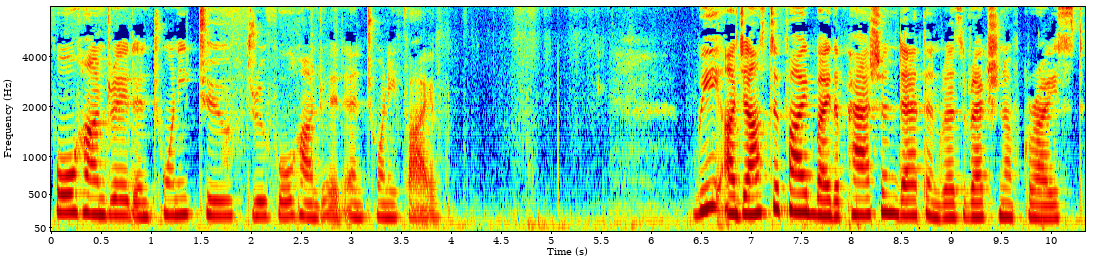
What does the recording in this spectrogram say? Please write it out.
422 through 425. We are justified by the passion, death, and resurrection of Christ,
